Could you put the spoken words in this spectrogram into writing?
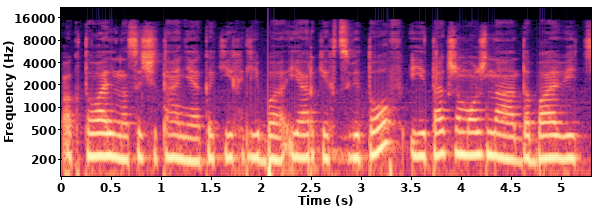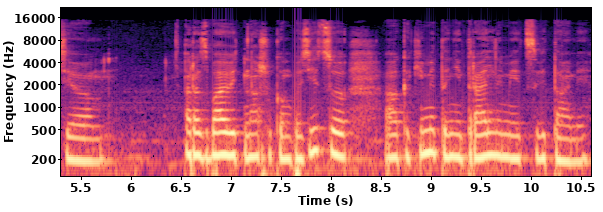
актуально сочетание каких-либо ярких цветов, и также можно добавить, э, разбавить нашу композицию а, какими-то нейтральными цветами.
